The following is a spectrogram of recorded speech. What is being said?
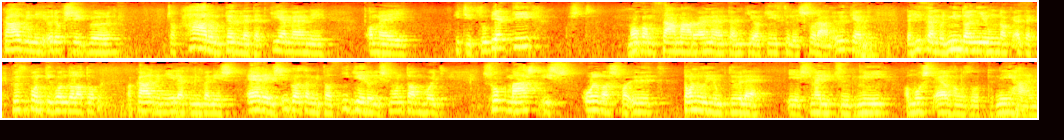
kálvini örökségből csak három területet kiemelni, amely kicsit szubjektív, most magam számára emeltem ki a készülés során őket, de hiszem, hogy mindannyiunknak ezek központi gondolatok a Calvin életműben, és erre is igaz, amit az igéről is mondtam, hogy sok mást is olvasva őt, tanuljunk tőle, és merítsünk még a most elhangzott néhány,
